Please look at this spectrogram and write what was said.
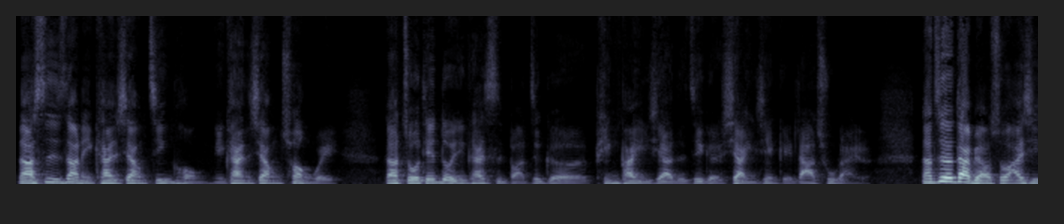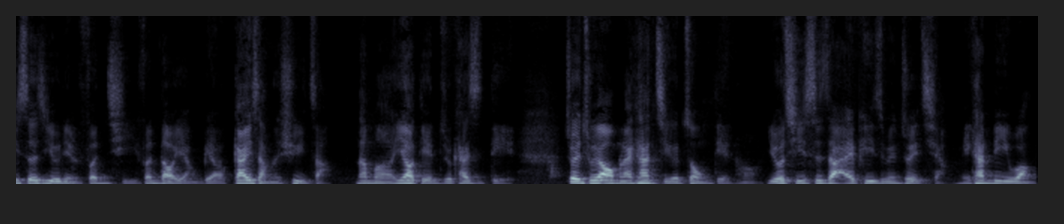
那事实上，你看像金鸿，你看像创维，那昨天都已经开始把这个平盘以下的这个下影线给拉出来了。那这就代表说 IC 设计有点分歧，分道扬镳，该涨的续涨，那么要跌就开始跌。最主要我们来看几个重点哈，尤其是在 IP 这边最强。你看利旺，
